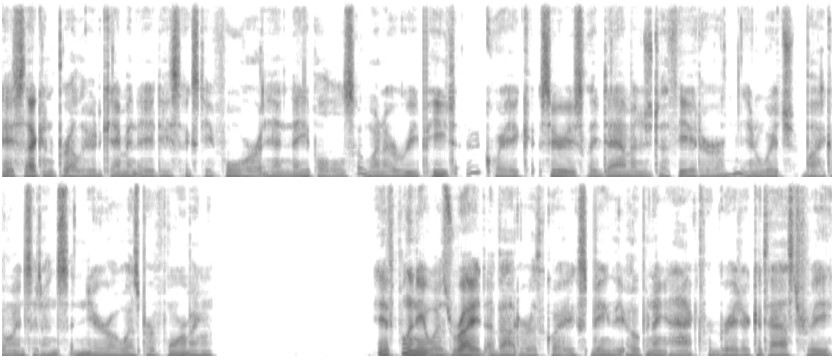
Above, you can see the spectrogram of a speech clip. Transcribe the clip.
A second prelude came in AD 64 in Naples when a repeat quake seriously damaged a theater in which, by coincidence, Nero was performing. If Pliny was right about earthquakes being the opening act for greater catastrophe,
